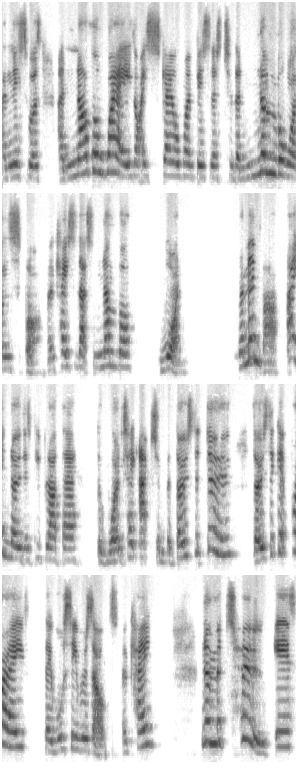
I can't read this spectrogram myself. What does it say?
And this was another way that I scaled my business to the number one spot. Okay, so that's number one. Remember, I know there's people out there that won't take action, but those that do, those that get brave, they will see results. Okay. Number two is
